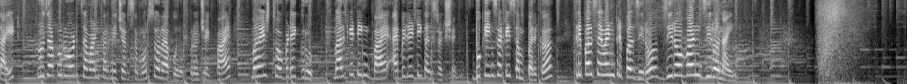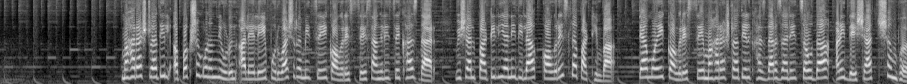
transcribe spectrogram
Site Tuljapur road Chavan furniture समोर Solapur. Project by Mahesh Thobde group marketing by ability construction बुकिंगसाठी संपर्क triple seven triple zero zero one zero nine महाराष्ट्रातील अपक्ष म्हणून निवडून आलेले पूर्वाश्रमीचे काँग्रेसचे सांगलीचे खासदार विशाल पाटील यांनी दिला काँग्रेसला पाठिंबा. त्यामुळे काँग्रेसचे महाराष्ट्रातील खासदार झाले चौदा आणि देशात शंभर.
